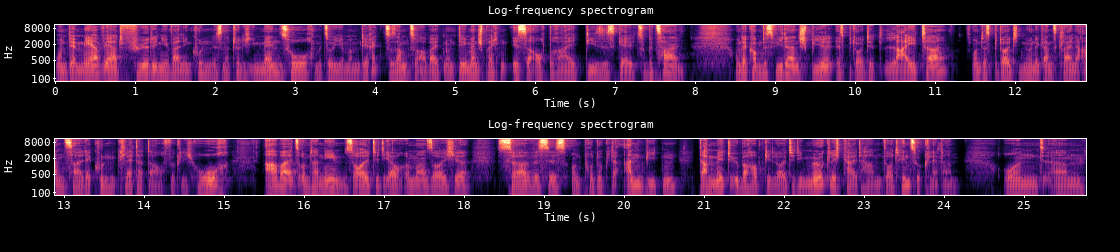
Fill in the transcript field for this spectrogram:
Und der Mehrwert für den jeweiligen Kunden ist natürlich immens hoch, mit so jemandem direkt zusammenzuarbeiten und dementsprechend ist er auch bereit, dieses Geld zu bezahlen. Und da kommt es wieder ins Spiel. Es bedeutet Leiter und das bedeutet nur eine ganz kleine Anzahl der Kunden klettert da auch wirklich hoch. Aber als Unternehmen solltet ihr auch immer solche Services und Produkte anbieten, damit überhaupt die Leute die Möglichkeit haben, dorthin zu klettern. Und ähm,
